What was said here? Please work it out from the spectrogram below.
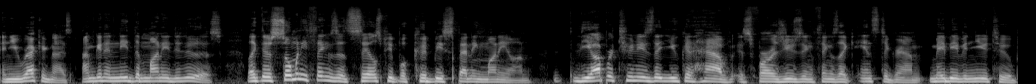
and you recognize, I'm going to need the money to do this. Like, there's so many things that salespeople could be spending money on. The opportunities that you could have as far as using things like Instagram, maybe even YouTube,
